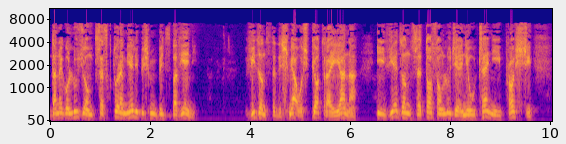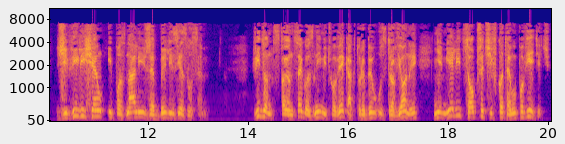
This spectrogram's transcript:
danego ludziom, przez które mielibyśmy być zbawieni. Widząc wtedy śmiałość Piotra i Jana i wiedząc, że to są ludzie nieuczeni i prości, dziwili się i poznali, że byli z Jezusem. Widząc stojącego z nimi człowieka, który był uzdrowiony, nie mieli co przeciwko temu powiedzieć.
